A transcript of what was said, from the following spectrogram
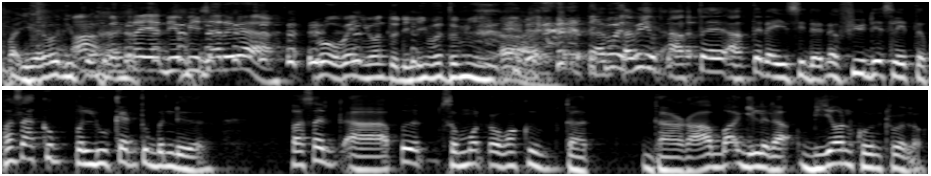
But you haven't Ah, kau try yang dia punya cara lah. Bro when you want to deliver to me? Ta- Tapi after after that incident A few days later Pasal aku perlukan tu benda. Pasal uh, apa Semut kawan aku dah Dah rabak gila dah Beyond control tau.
